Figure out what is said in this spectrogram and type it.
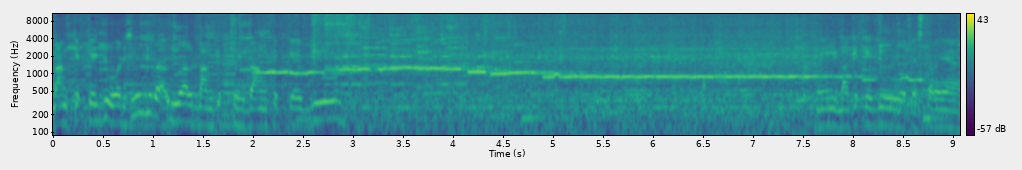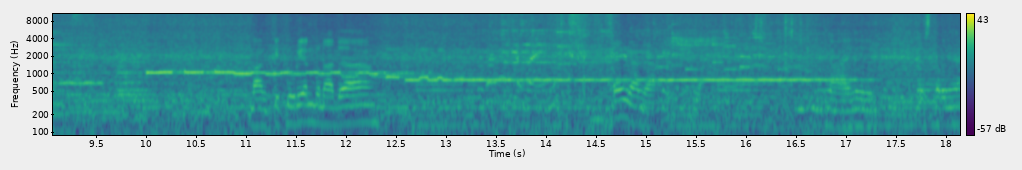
bangkit keju. Oh, di sini juga jual bangkit tuh bangkit keju. Nih bangkit keju testernya. Bangkit durian pun ada. Eh enggak enggak nah ini testernya.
